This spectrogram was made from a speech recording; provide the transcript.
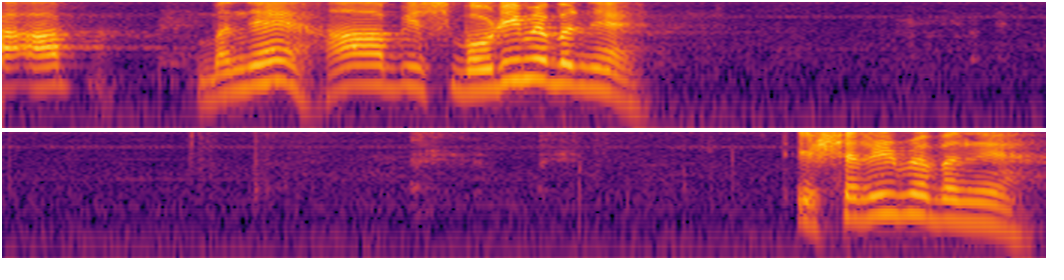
आप बंधे हैं? हाँ आप इस बॉडी में बंधे हैं। इस शरीर में बंधे हैं।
